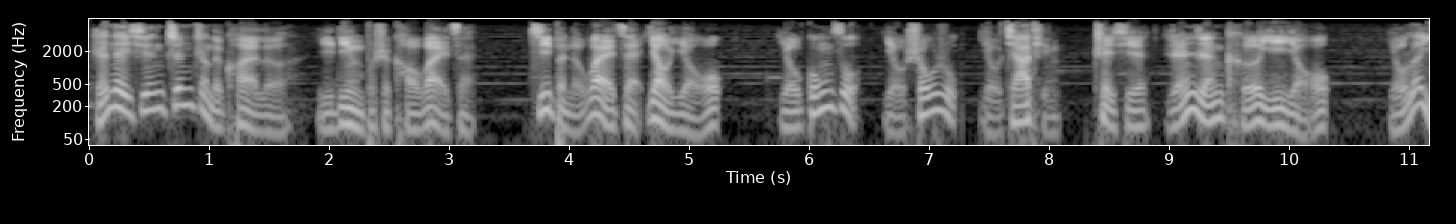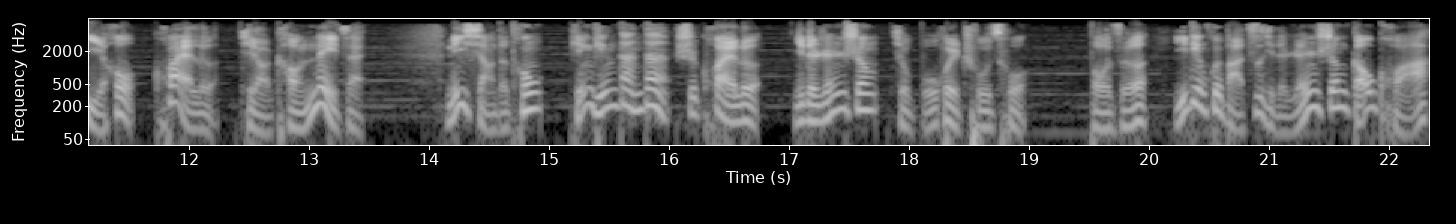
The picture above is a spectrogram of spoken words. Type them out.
人内心真正的快乐，一定不是靠外在，基本的外在要有，有工作、有收入、有家庭。这些人人可以有，有了以后快乐就要靠内在。你想得通，平平淡淡是快乐，你的人生就不会出错；否则，一定会把自己的人生搞垮。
